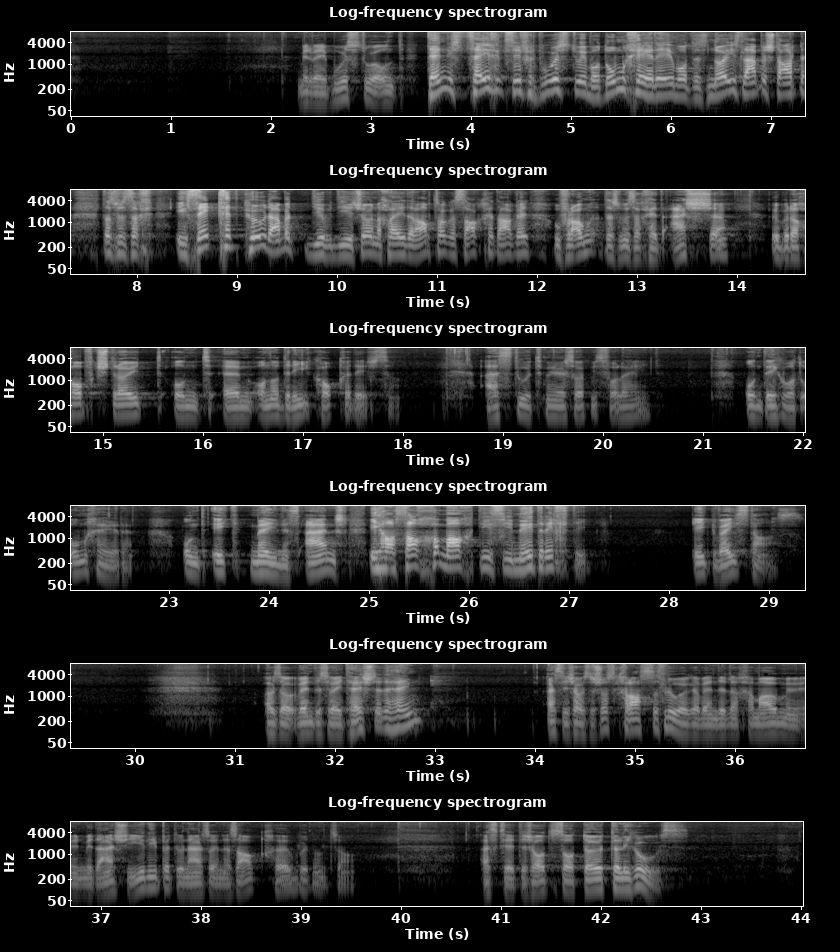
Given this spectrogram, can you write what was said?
Wir wollen Buß tun. Und dann war das Zeichen für Buß tun, ich umkehren, ich will ein neues Leben starten, dass man sich in Säcke gehüllt, eben die, die schönen Kleider abgezogen, Sachen angelegt und vor allem, dass man sich hat Asche über den Kopf gestreut und ähm, auch noch reingehockt ist. So. Es tut mir so etwas von leid. Und ich will umkehren. Und ich meine es ernst. Ich habe Sachen gemacht, die sind nicht richtig. Ich weiß das. Also, wenn ihr es testen daheim, es ist also schon ein krasses Schauen, wenn ihr euch mal mit, Asche einreibt und dann so in einen Sack hebt und so. Es sieht schon so tödlich aus.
